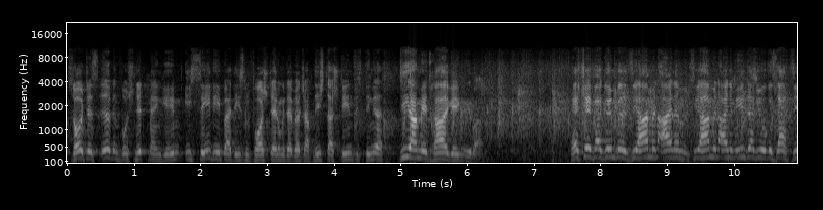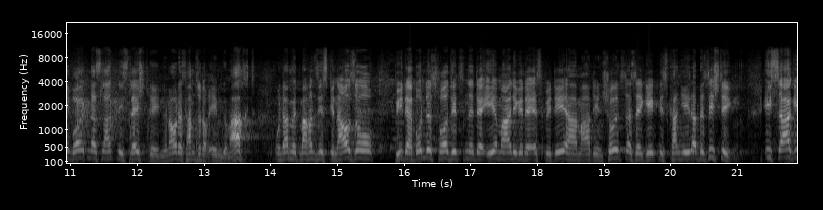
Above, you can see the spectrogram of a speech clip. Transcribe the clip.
sollte es irgendwo Schnittmengen geben. Ich sehe die bei diesen Vorstellungen der Wirtschaft nicht. Da stehen sich Dinge diametral gegenüber. Herr Schäfer-Gümbel, Sie haben in einem Interview gesagt, Sie wollten das Land nicht schlecht reden. Genau das haben Sie doch eben gemacht. Und damit machen Sie es genauso wie der Bundesvorsitzende, der ehemalige der SPD, Herr Martin Schulz. Das Ergebnis kann jeder besichtigen. Ich sage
